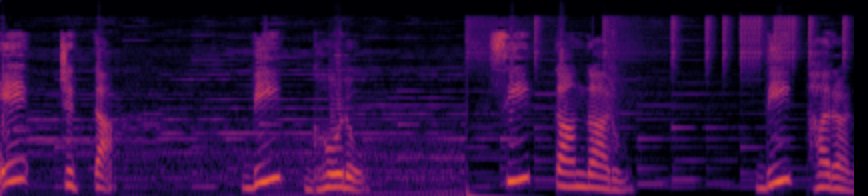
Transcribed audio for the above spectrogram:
એ ચિત્તા. બી ઘોડો. સી કાંગારુ. ડી હરણ.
